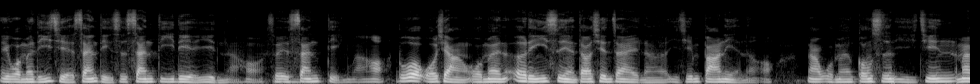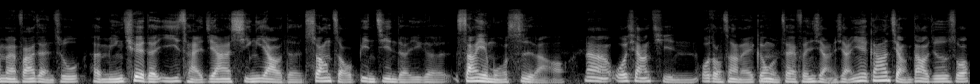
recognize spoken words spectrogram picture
诶，我们理解山顶是三 D 列印然后，所以山顶嘛哈。不过我想，我们二零一四年到现在呢，已经八年了哦。那我们公司已经慢慢发展出很明确的医材加新药的双轴并进的一个商业模式了哦。那我想请欧董事长来跟我们再分享一下，因为刚刚讲到就是说，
